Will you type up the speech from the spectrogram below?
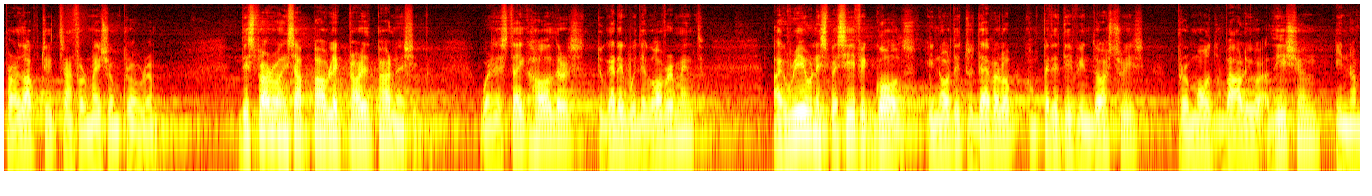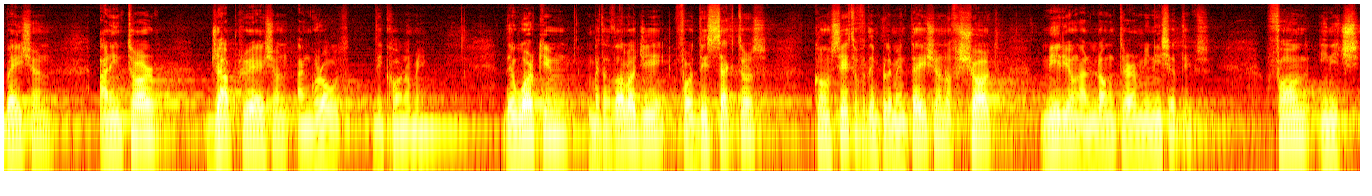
productive transformation program. This program is a public-private partnership where the stakeholders, together with the government, agree on specific goals in order to develop competitive industries, promote value addition, innovation, and in turn, job creation and growth the economy. The working methodology for these sectors consists of the implementation of short, medium, and long-term initiatives found in each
